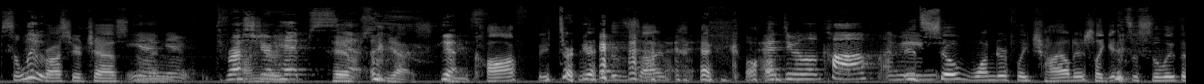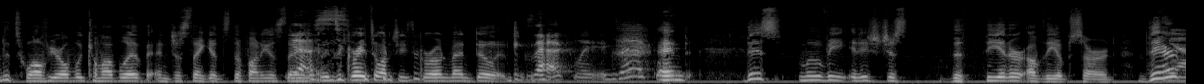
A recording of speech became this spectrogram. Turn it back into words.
salute. Cross your chest, yeah, and you thrust on your, hips, hips. yeah. Yes. Yes. And you cough. You turn your head to the side and cough. and do a little cough. I mean, it's so wonderfully childish. Like it's a salute that a twelve-year-old would come up with and just think it's the funniest thing. Yes. And it's great to watch these grown men do it. exactly, exactly. And This movie, it is just the theater of the absurd. Their Yeah,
